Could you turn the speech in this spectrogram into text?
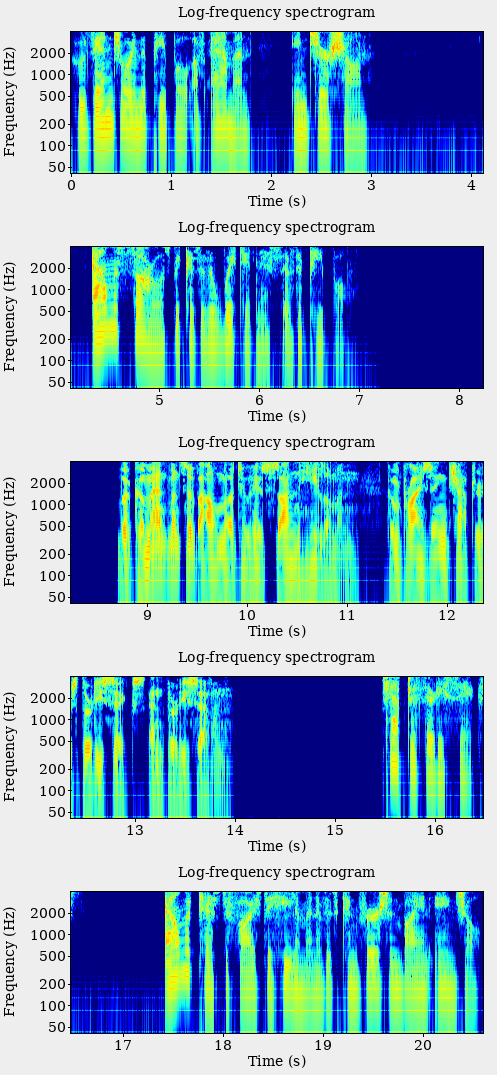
who then join the people of Ammon in Jershon. Alma sorrows because of the wickedness of the people. The commandments of Alma to his son Helaman, comprising chapters 36 and 37. Chapter 36 Alma testifies to Helaman of his conversion by an angel.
